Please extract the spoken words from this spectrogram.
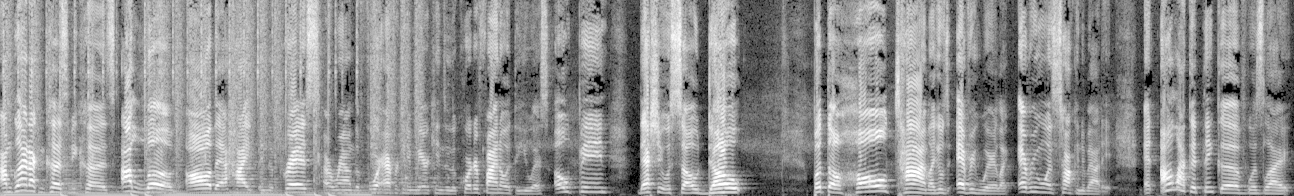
I'm glad I can cuss because I loved all that hype in the press around the four African Americans in the quarterfinal at the US Open. That shit was so dope. But the whole time, like it was everywhere, like everyone's talking about it. And all I could think of was like,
